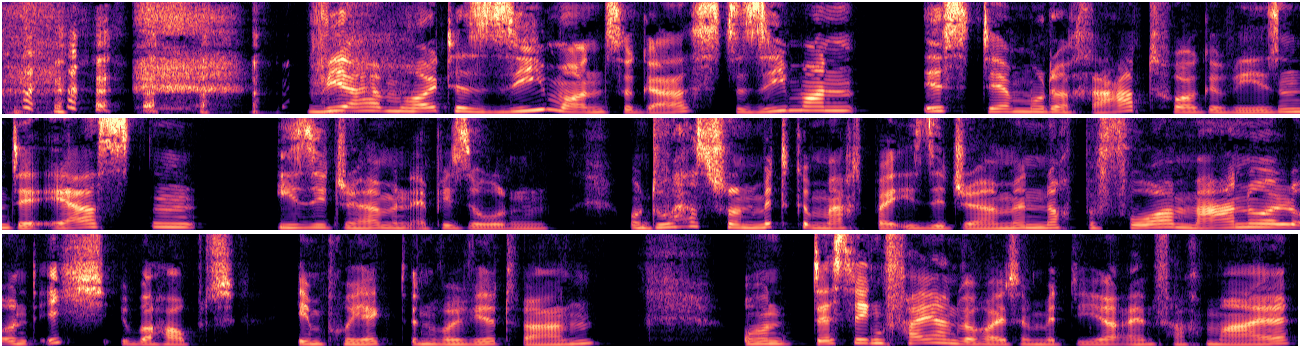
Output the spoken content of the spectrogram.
Wir haben heute Simon zu Gast. Simon ist der Moderator gewesen der ersten Easy German Episoden. Und du hast schon mitgemacht bei Easy German, noch bevor Manuel und ich überhaupt im Projekt involviert waren. Und deswegen feiern wir heute mit dir einfach mal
